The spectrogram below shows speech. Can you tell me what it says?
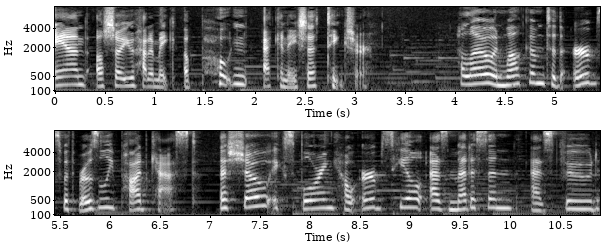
and I'll show you how to make a potent echinacea tincture. Hello, and welcome to the Herbs with Rosalee podcast, a show exploring how herbs heal as medicine, as food,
